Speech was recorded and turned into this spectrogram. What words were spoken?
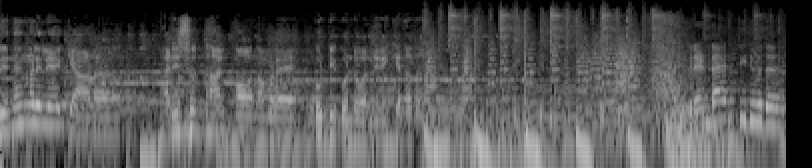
ദിനങ്ങളിലേക്കാണ് പരിശുദ്ധാത്മാവ് നമ്മളെ കൂട്ടിക്കൊണ്ടുവന്നിരിക്കുന്നത്. രണ്ടായിരത്തി ഇരുപത്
